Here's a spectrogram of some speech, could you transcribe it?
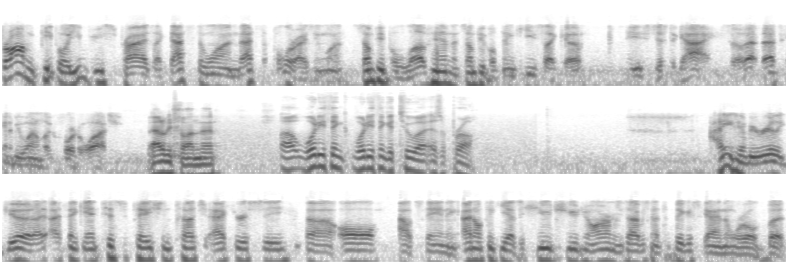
Fromm, people, you'd be surprised. Like that's the one. That's the polarizing one. Some people love him, and some people think he's like a, he's just a guy. So that that's going to be one I'm looking forward to watch. That'll be fun then. Uh, what do you think? What do you think of Tua as a pro? I think he's going to be really good. I, I think anticipation, touch, accuracy, uh, all outstanding. I don't think he has a huge, huge arm. He's obviously not the biggest guy in the world, but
